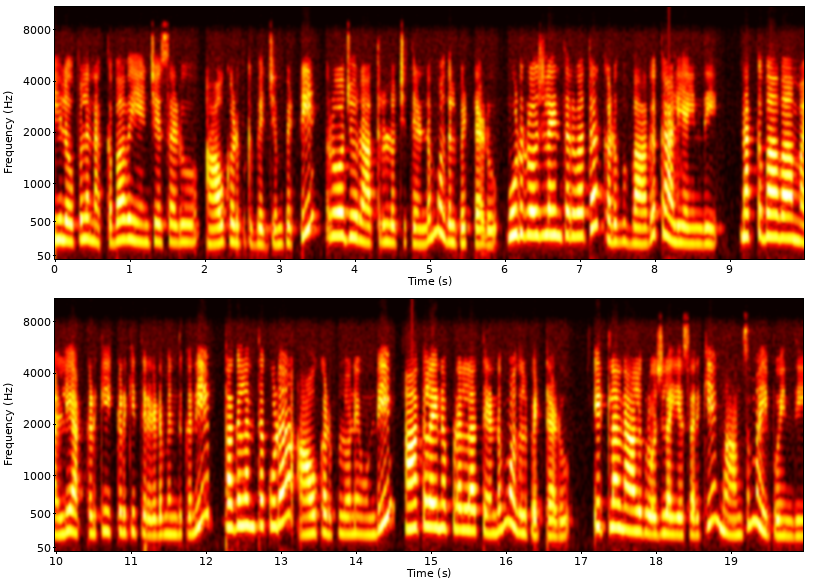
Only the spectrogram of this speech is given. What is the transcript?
ఈ లోపల నక్కబావ ఏం చేశాడు? ఆవు కడుపుకి బెజ్జం పెట్టి రోజు రాత్రులొచ్చి తినడం మొదలుపెట్టాడు. మూడు రోజులైన తర్వాత కడుపు బాగా ఖాళీ అయింది. నక్కబావ మళ్ళీ అక్కడికి ఇక్కడికి తిరగడం ఎందుకని పగలంతా కూడా ఆవు కడుపులోనే ఉండి ఆకలైనప్పుడల్లా తినడం మొదలుపెట్టాడు. ఇట్లా నాలుగు రోజులు అయ్యేసరికి మాంసం అయిపోయింది.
